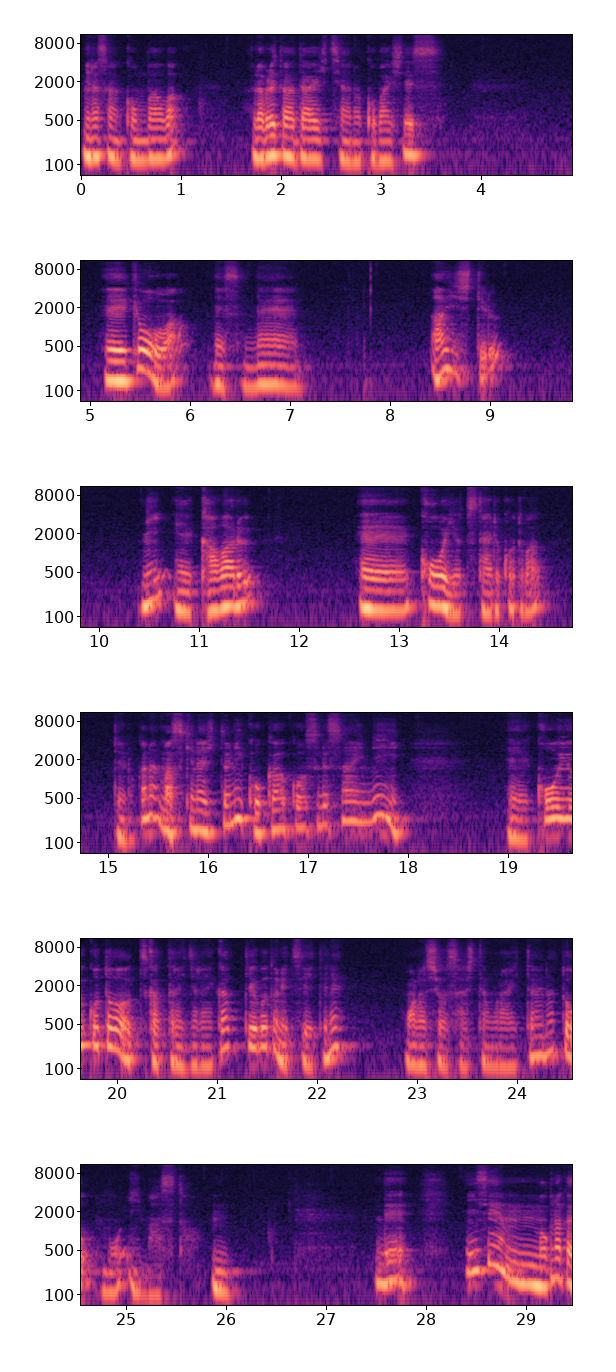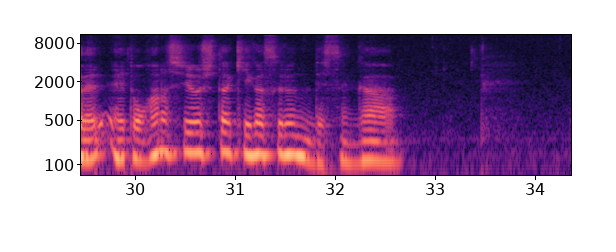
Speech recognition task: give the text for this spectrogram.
皆さんこんばんは。ラブレター第一夜の小林です。えー、今日はですね、愛してる？に、えー、変わる、えー、行為を伝える言葉っていうのかな？まあ、好きな人に告白をする際に、えこういう言葉を使ったらいいんじゃないかっていうことについてね、お話をさせてもらいたいなと思いますと。うん、で、以前もこの中で、えーと、お話をした気がするんですが、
